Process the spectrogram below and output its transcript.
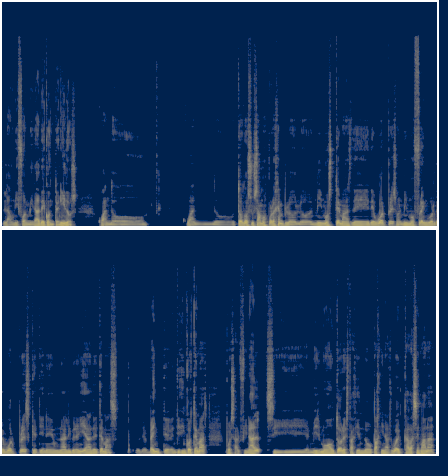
la uniformidad de contenidos. Cuando, cuando todos usamos, por ejemplo, los mismos temas de, WordPress o el mismo framework de WordPress que tiene una librería de temas, de 20, 25 temas, pues al final, si el mismo autor está haciendo páginas web cada semana,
